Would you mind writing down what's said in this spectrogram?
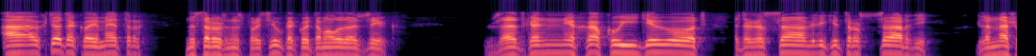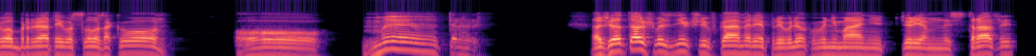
«А кто такой мэтр?» — настороженно спросил какой-то молодой зэк. — Заткни хавку, идиот! Это же сам великий Труссарди! Для нашего брата его слово закон! — О, мэтр! Ажиотаж, возникший в камере, привлек внимание тюремной стражи,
